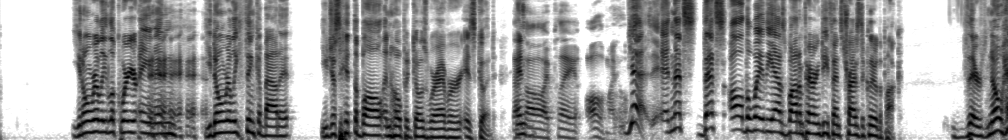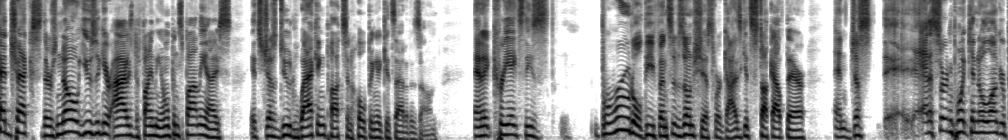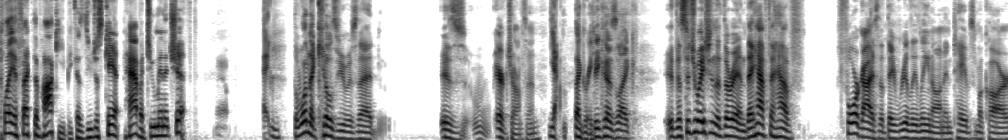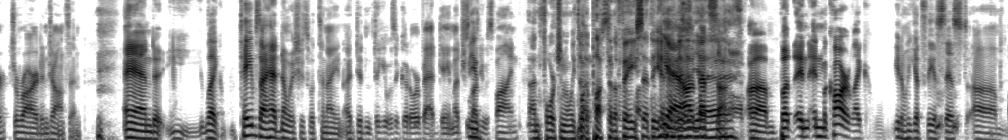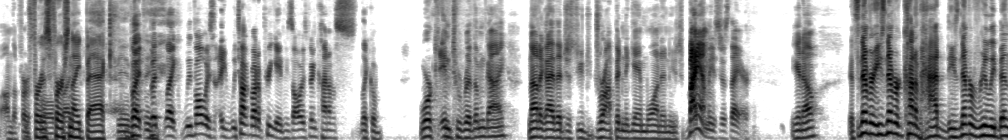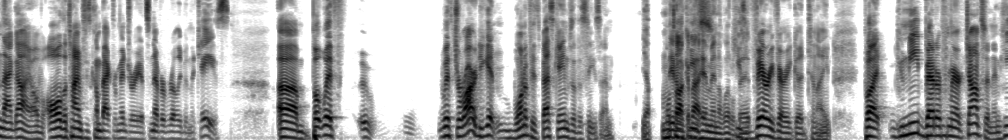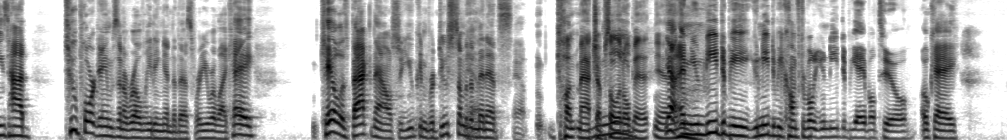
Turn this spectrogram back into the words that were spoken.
You don't really look where you're aiming. You don't really think about it. You just hit the ball and hope it goes wherever is good. That's and- all I play all of my golf. Yeah, and that's that's all the way the Avs bottom pairing defense tries to clear the puck. There's no head checks. There's no using your eyes to find the open spot in the ice. It's just dude whacking pucks and hoping it gets out of the zone. And it creates these brutal defensive zone shifts where guys get stuck out there and just eh, at a certain point can no longer play effective hockey because you just can't have a two minute shift. Yeah, The one that kills you is that is Erik Johnson. Yeah, I agree. because like the situation that they're in, they have to have four guys that they really lean on in Toews, Makar, Girard, and Johnson. and like Toews, I had no issues with tonight. I didn't think it was a good or bad game. I just You- thought he was fine. Unfortunately, took a puck to the except for the face at the end. Yeah, of it. that sucks. Um, but and and Makar, like you know, he gets the assist um on the first for his goal, first but- night back. But but like we've always we talked about it pregame. He's always been kind of like a work into rhythm guy, not a guy that just you drop into game one and he's bam, he's just there. You know, it's never he's never kind of had he's never really been that guy. Of all the times he's come back from injury, it's never really been the case. Um, but with uh, with Girard, you get one of his best games of the season. yep, we'll you know, talk about him in a little He's bit. very, very good tonight. But you need better from Erik Johnson. And he's had two poor games in a row leading into this where you were like, hey, Cale is back now, so you can reduce some of the Yeah. minutes. Hunt matchups a little bit. Yeah, Yeah. and you need to be you need to be comfortable. You need to be able to, okay,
